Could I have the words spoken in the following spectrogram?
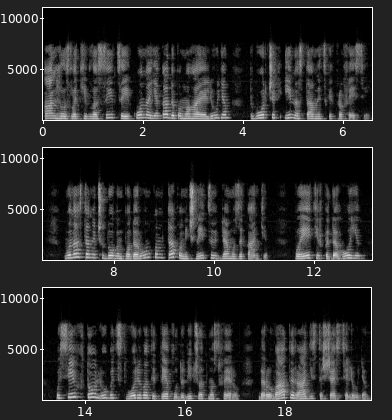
Ангел Златі Власи це ікона, яка допомагає людям творчих і наставницьких професій. Вона стане чудовим подарунком та помічницею для музикантів, поетів, педагогів, усіх, хто любить створювати теплу довічу атмосферу, дарувати радість та щастя людям.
